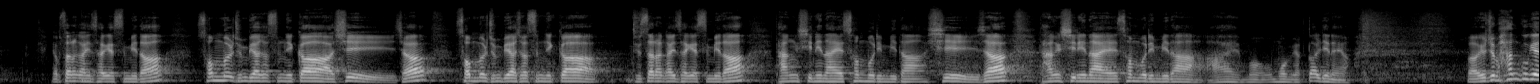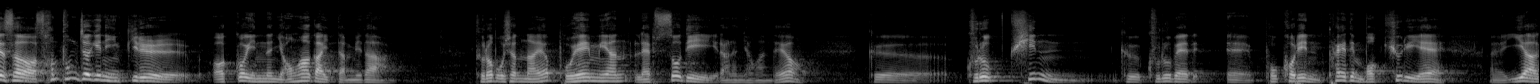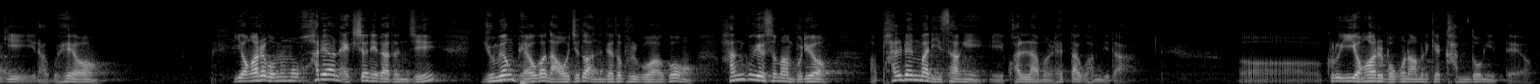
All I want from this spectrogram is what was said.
옆 사람과 인사하겠습니다. 선물 준비하셨습니까? 시작. 선물 준비하셨습니까? 두 사람과 인사하겠습니다. 당신이 나의 선물입니다. 시작. 당신이 나의 선물입니다. 아이, 뭐, 몸이 막 떨리네요. 어, 요즘 한국에서 선풍적인 인기를 얻고 있는 영화가 있답니다. 들어보셨나요? 보헤미안 랩소디라는 영화인데요. 그 그룹 퀸 그 그룹의 보컬인 프레디 머큐리의 이야기라고 해요. 이 영화를 보면 뭐 화려한 액션이라든지 유명 배우가 나오지도 않는데도 불구하고 한국에서만 무려 800만 이상이 관람을 했다고 합니다. 어, 그리고 이 영화를 보고 나면 이렇게 감동이 있대요.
